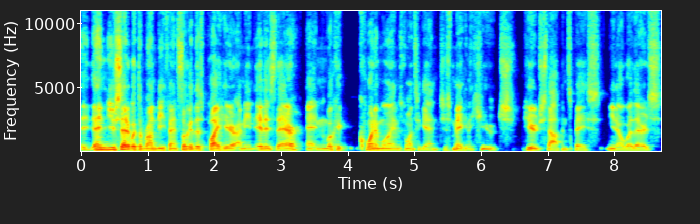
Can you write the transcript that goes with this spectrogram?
And you said it with the run defense. Look at this play here. I mean, it is there. And look at Quinnen Williams once again, just making a huge, huge stop in space, you know, where there's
